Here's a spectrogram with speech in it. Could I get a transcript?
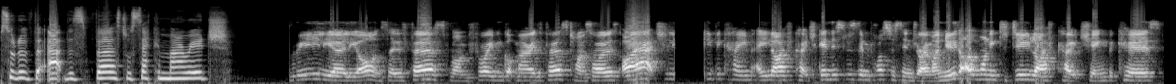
sort of at this first or second marriage? really early on. So the first one, before I even got married the first time. So I was, I actually became a life coach. Again, this was imposter syndrome. I knew that I wanted to do life coaching because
